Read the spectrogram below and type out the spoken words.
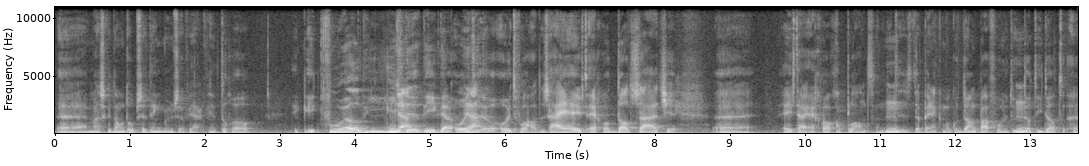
Eh, maar als ik het dan wat opzet, denk ik bij mezelf, ja, ik vind het toch wel... Ik, ik voel wel die liefde Ja. die ik daar ooit, Ja. eh, ooit voor had. Dus hij heeft echt wel dat zaadje, eh, heeft hij echt wel geplant. En Mm. is, daar ben ik hem ook wel dankbaar voor natuurlijk, Mm. dat hij dat eh,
